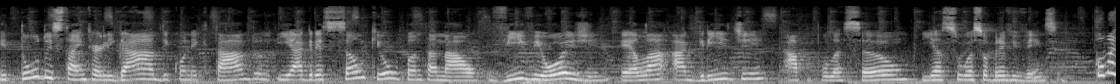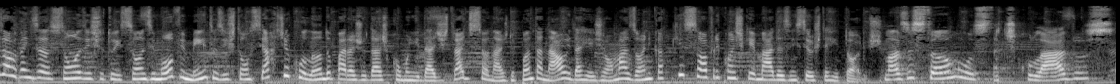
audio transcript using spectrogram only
e tudo está interligado e conectado e a agressão que o Pantanal vive hoje, ela agride a população e a sua sobrevivência. Como as organizações, instituições e movimentos estão se articulando para ajudar as comunidades tradicionais do Pantanal e da região amazônica que sofrem com as queimadas em seus territórios? Nós estamos articulados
